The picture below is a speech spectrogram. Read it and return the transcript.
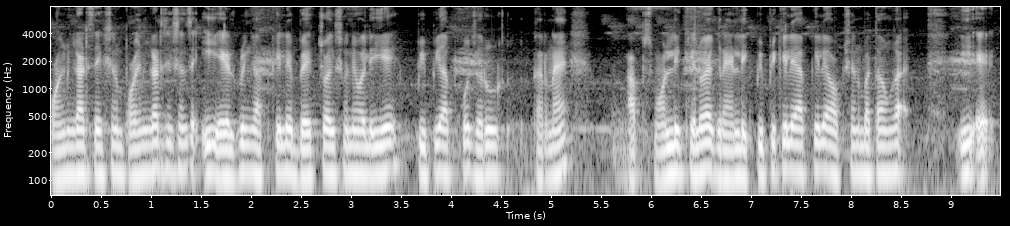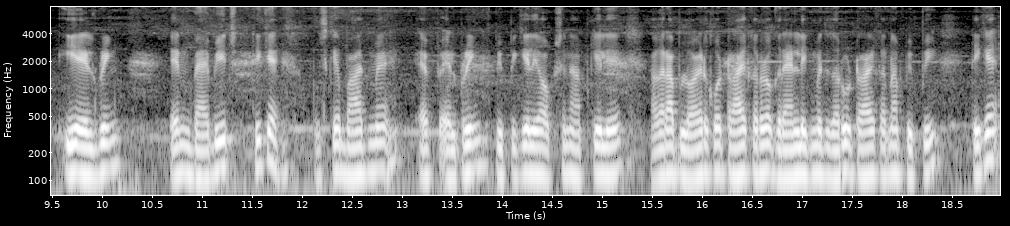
point guard section point guard section से ई एल्ड्रिंग आपके लिए बेस्ट चॉइस होने वाली ये पी आपको ज़रूर करना है। आप स्मॉल लीग खेलो या ग्रैंड लीग पीपी के लिए आपके लिए ऑप्शन बताऊँगा ई ई एल्ड्रिंग एन बैबिच ठीक है? उसके बाद में एफ़ एल्प्रिंग पीपी के लिए ऑप्शन है आपके लिए। अगर आप लॉयड को ट्राई कर रहे हो, ग्रैंड लीग में तो ज़रूर ट्राई करना पीपी, ठीक है?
